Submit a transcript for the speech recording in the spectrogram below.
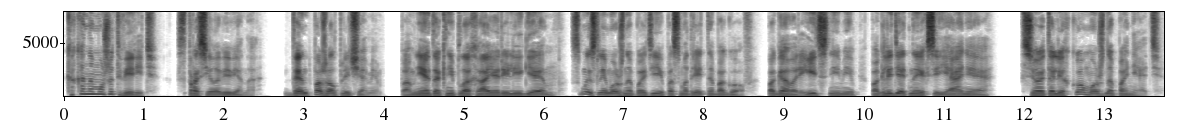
«Как она может верить?» – спросила Вивена. Дэн пожал плечами. «По мне, так неплохая религия. В смысле, можно пойти и посмотреть на богов, поговорить с ними, поглядеть на их сияние. Все это легко можно понять».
